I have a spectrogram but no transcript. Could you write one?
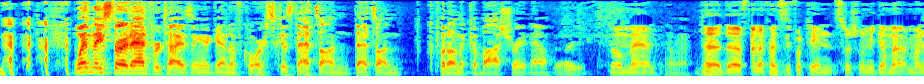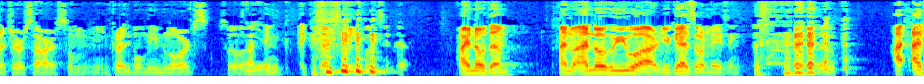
when they start advertising again, of course, because that's on that's on put on the kibosh right now. Oh man, the the Final Fantasy 14 social media ma- managers are some incredible meme lords. So I think they could have some influence in there. I know them. I know I know who you are. You guys are amazing. So, I, I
